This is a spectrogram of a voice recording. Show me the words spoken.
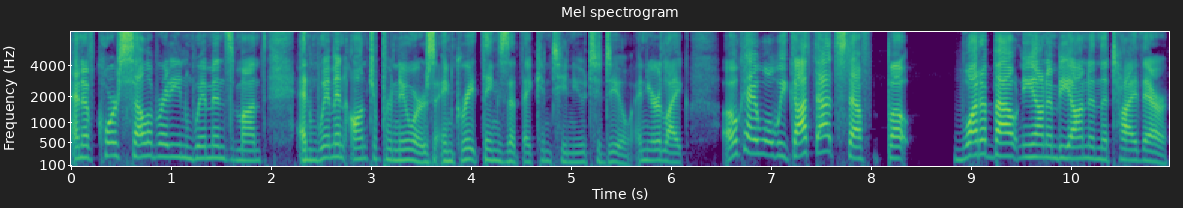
And of course, celebrating Women's Month and women entrepreneurs and great things that they continue to do. And you're like, okay, well, we got that stuff, but What about Neon and Beyond and the tie there?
